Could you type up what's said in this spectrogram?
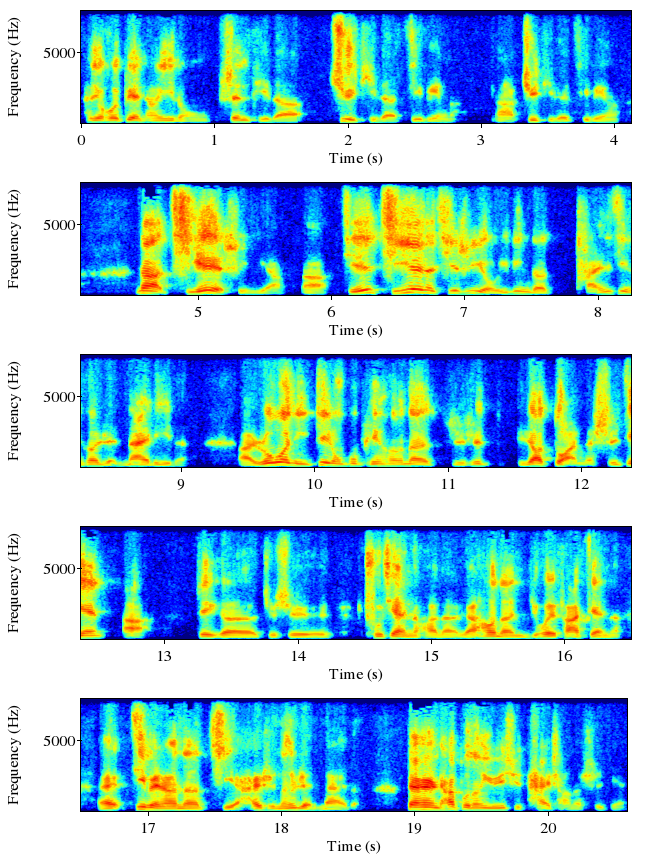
它就会变成一种身体的具体的疾病了啊，具体的疾病了。那企业也是一样啊，企业企业呢其实有一定的弹性和忍耐力的啊，如果你这种不平衡呢，只是比较短的时间啊，这个就是出现的话呢，然后呢，你就会发现呢，哎，基本上呢，企业还是能忍耐的，但是它不能允许太长的时间。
